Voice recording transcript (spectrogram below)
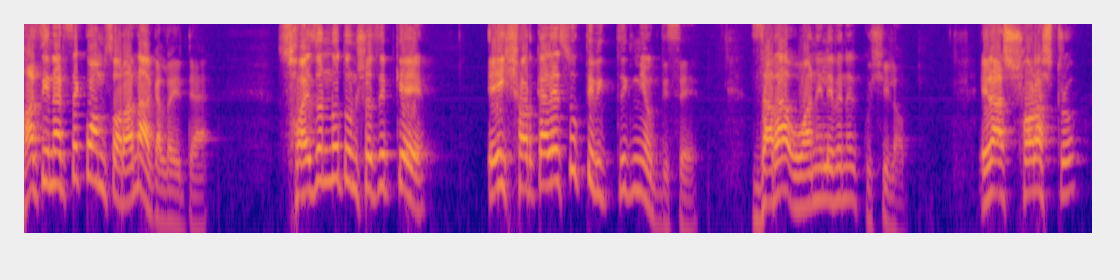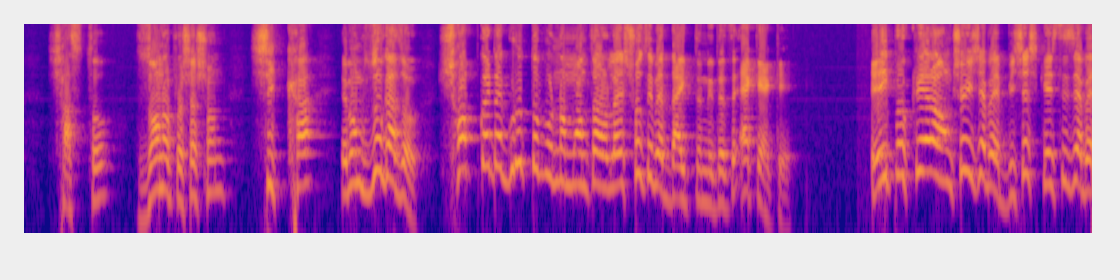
হাসিনার চেয়ে কম সরা না গেল এটা। ছয়জন নতুন সচিবকে এই সরকারের চুক্তিভিত্তিক নিয়োগ দিছে, যারা ওয়ান ইলেভেনের কুশীলভ এরা স্বরাষ্ট্র, স্বাস্থ্য, জনপ্রশাসন, শিক্ষা এবং যোগাযোগ সবকটা গুরুত্বপূর্ণ মন্ত্রণালয়ের সচিবের দায়িত্ব নিতেছে একে একে। এই প্রক্রিয়ার অংশ হিসেবে, বিশেষ কেস হিসেবে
